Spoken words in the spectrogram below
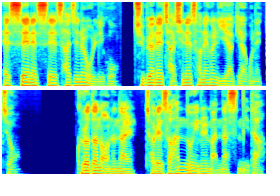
SNS에 사진을 올리고 주변에 자신의 선행을 이야기하곤 했죠. 그러던 어느 날 절에서 한 노인을 만났습니다.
